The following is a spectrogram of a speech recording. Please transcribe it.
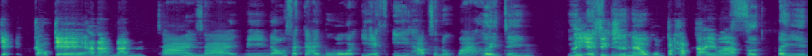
แก่เก่าแก่ขนาดนั้น ใช่อืมใช่มีน้องสกายบูบอกว่า exe ครับ สนุกมาก เฮ้ยจริงเฮ้ย EXE เอ็กซิคิแนลผมประทับใจมาก สุดตีน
